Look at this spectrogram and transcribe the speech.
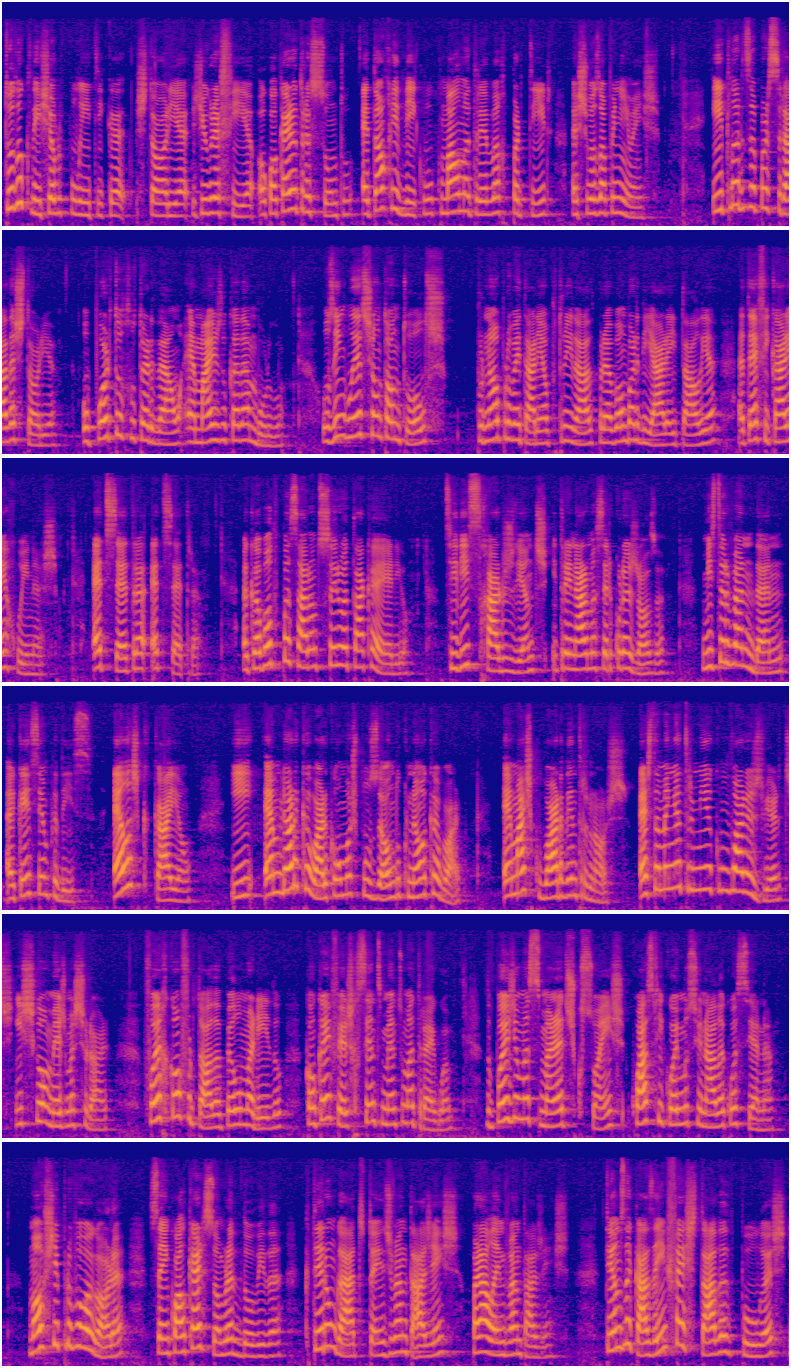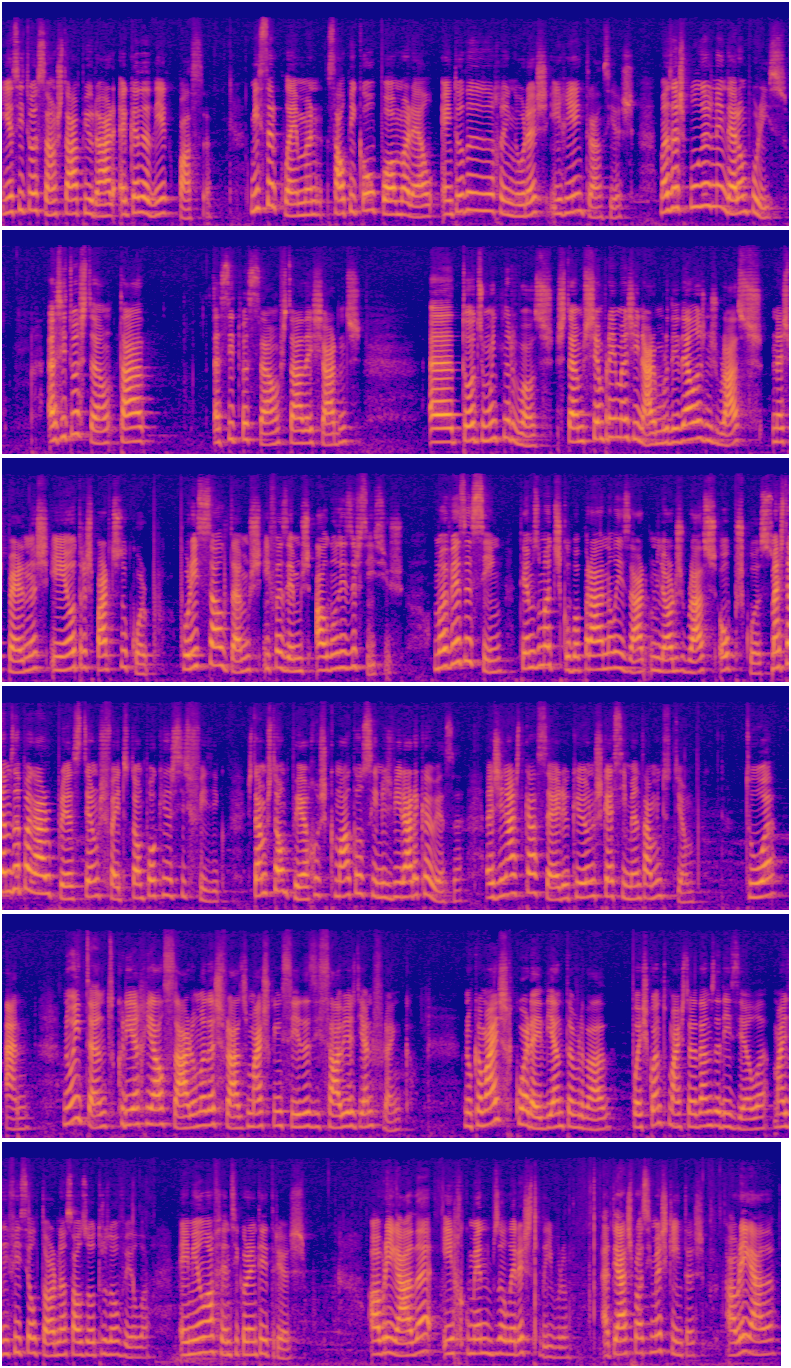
Tudo o que diz sobre política, história, geografia ou qualquer outro assunto é tão ridículo que mal me atrevo a repartir as suas opiniões. Hitler desaparecerá da história. O porto de Roterdão é mais do que Hamburgo. Os ingleses são tão tolos por não aproveitarem a oportunidade para bombardear a Itália até ficar em ruínas, etc, etc. Acabou de passar um terceiro ataque aéreo. Decidi cerrar os dentes e treinar-me a ser corajosa. Mr. Van Dunn, a quem sempre disse: Elas que caiam. E é melhor acabar com uma explosão do que não acabar. É mais cobarde entre nós. Esta manhã tremia como varas verdes e chegou mesmo a chorar. Foi reconfortada pelo marido, com quem fez recentemente uma trégua. Depois de uma semana de discussões, quase ficou emocionada com a cena. Moshi provou agora, sem qualquer sombra de dúvida, que ter um gato tem desvantagens para além de vantagens. Temos a casa infestada de pulgas e a situação está a piorar a cada dia que passa. Mr. Clayman salpicou o pó amarelo em todas as ranhuras e reentrâncias, mas as pulgas nem deram por isso. A situação está, a situação está a deixar-nos uh, todos muito nervosos. Estamos sempre a imaginar mordidelas nos braços, nas pernas e em outras partes do corpo. Por isso saltamos e fazemos alguns exercícios. Uma vez assim, temos uma desculpa para analisar melhor os braços ou o pescoço. Mas estamos a pagar o preço de termos feito tão pouco exercício físico. Estamos tão perros que mal conseguimos virar a cabeça. A ginástica a sério que eu no esquecimento há muito tempo. Tua, Anne. No entanto, queria realçar uma das frases mais conhecidas e sábias de Anne Frank. Nunca mais recuarei diante da verdade, pois quanto mais tardamos a dizê-la, mais difícil torna-se aos outros ouvi-la. Em 1943. Obrigada e recomendo-vos a ler este livro. Até às próximas quintas. Obrigada!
